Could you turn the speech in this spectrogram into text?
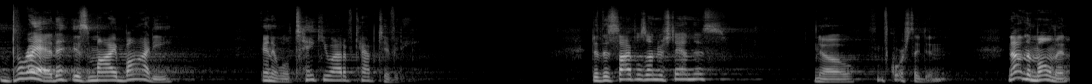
bread is my body, and it will take you out of captivity. Did the disciples understand this? No, of course they didn't. Not in the moment.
